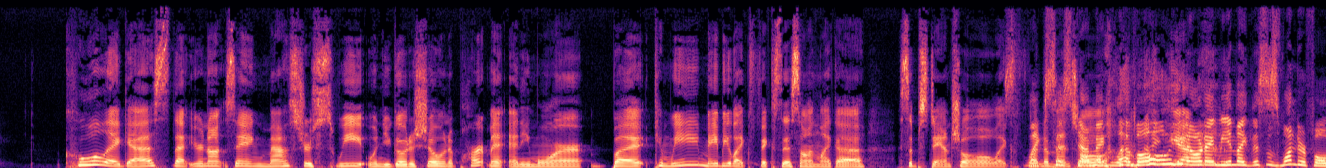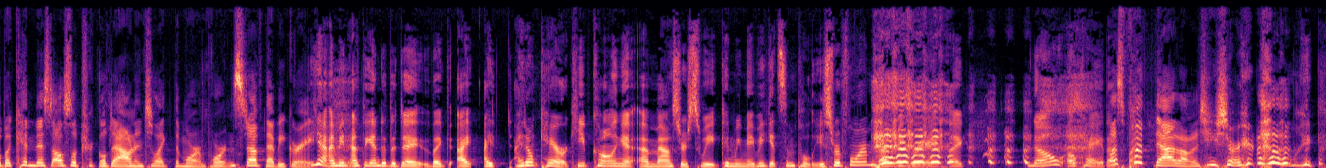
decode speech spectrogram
Cool, I guess that you're not saying master suite when you go to show an apartment anymore. But can we maybe like fix this on like a substantial, like like fundamental systemic level you know what i mean like this is wonderful but can this also trickle down into like the more important stuff that'd be great Yeah, I mean, at the end of the day, like I, I, I don't care. Keep calling it a master suite. Can we maybe get some police reform? That'd be great. like, No, okay, that's Let's fine. put that on a t-shirt. like,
